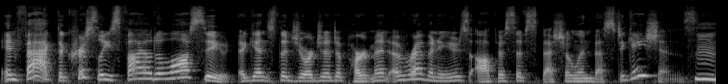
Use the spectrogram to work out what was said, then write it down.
In fact, the Chrisleys filed a lawsuit against the Georgia Department of Revenue's Office of Special Investigations. Hmm.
